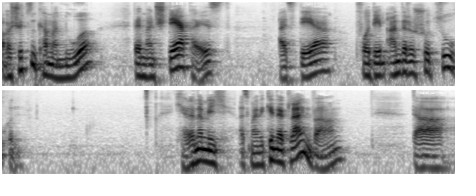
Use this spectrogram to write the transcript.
Aber schützen kann man nur, wenn man stärker ist als der, vor dem andere Schutz suchen. Ich erinnere mich, als meine Kinder klein waren, da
